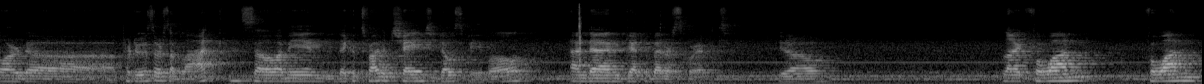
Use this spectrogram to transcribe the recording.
or the producers are black, so I mean, they could try to change those people and then get a better script, you know? Like, for one, for one,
